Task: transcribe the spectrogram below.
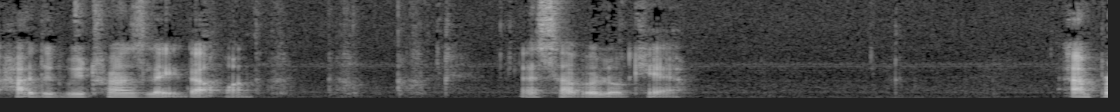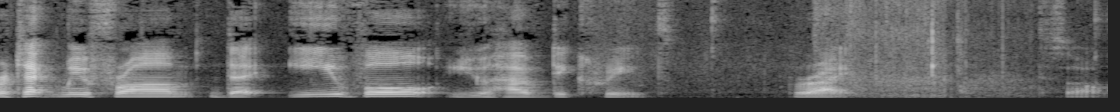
How did we translate that one? Let's have a look here and protect me from the evil you have decreed. Right. So,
